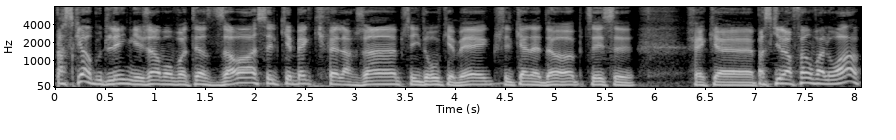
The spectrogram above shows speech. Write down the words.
Parce qu'en bout de ligne, les gens vont voter en se disant, ah, c'est le Québec qui fait l'argent, puis c'est Hydro-Québec, puis c'est le Canada, puis tu sais, c'est... Fait que... parce qu'ils leur font valoir.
